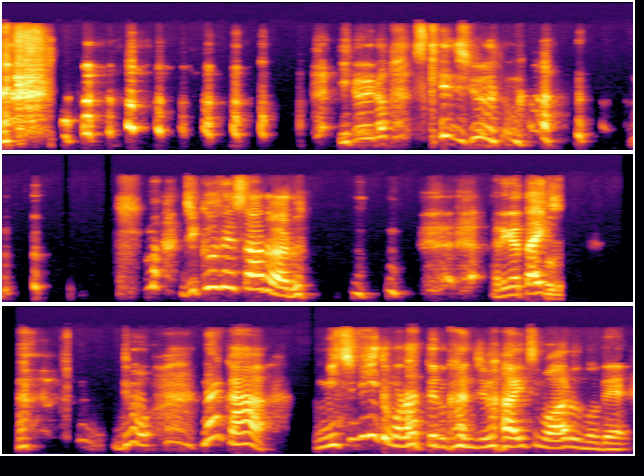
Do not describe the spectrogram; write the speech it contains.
いろいろスケジュールが時空フェスあるある。ありがたい。で。でも、なんか、導いてもらってる感じはいつもあるので、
